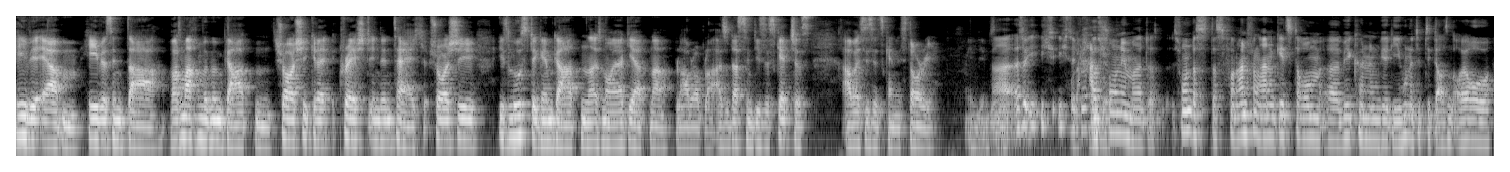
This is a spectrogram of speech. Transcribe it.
hey, wir erben, hey, wir sind da, was machen wir mit dem Garten? Shoshi cra- crasht in den Teich, Shoshi ist lustig im Garten als neuer Gärtner, bla bla bla. Also das sind diese Sketches, aber es ist jetzt keine Story in dem Sinne. Also ich, ich, ich sehe durchaus Handel. schon immer, dass, schon, dass, dass von Anfang an geht es darum, äh, wie können wir die 170.000 Euro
